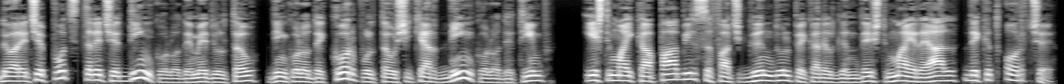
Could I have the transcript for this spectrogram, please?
deoarece poți trece dincolo de mediul tău, dincolo de corpul tău și chiar dincolo de timp, ești mai capabil să faci gândul pe care îl gândești mai real decât orice.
